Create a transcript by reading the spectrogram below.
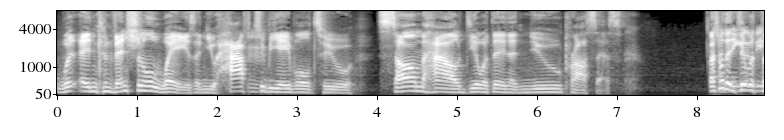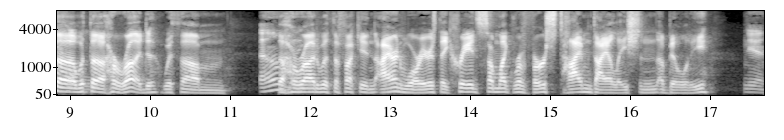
in conventional ways and you have to be able to somehow deal with it in a new process that's what I they did with the hel- with the Hrud with um Oh, the Hrud with the fucking Iron Warriors. They created some like reverse time dilation ability. Yeah.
